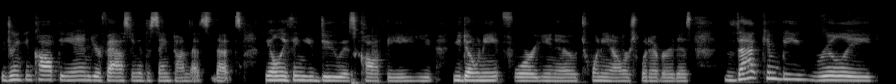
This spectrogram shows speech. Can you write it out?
You're drinking coffee and you're fasting at the same time. That's that's the only thing you do is coffee. You you don't eat for you know 20 hours whatever it is. That can be really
